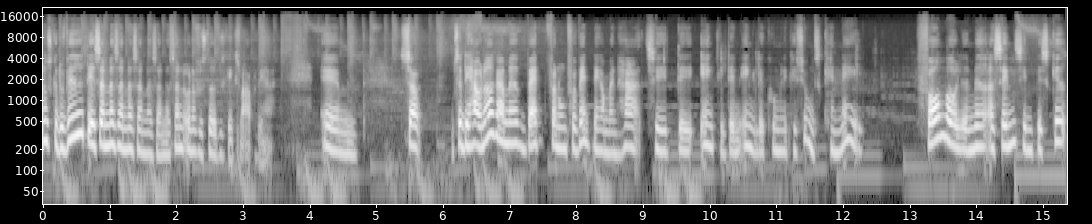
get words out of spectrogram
Nu skal du vide, det er sådan og sådan og sådan og sådan og sådan, underforstået, at vi skal ikke svare på det her. Øhm, så så det har jo noget at gøre med, hvad for nogle forventninger man har til det enkelte, den enkelte kommunikationskanal. Formålet med at sende sin besked,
